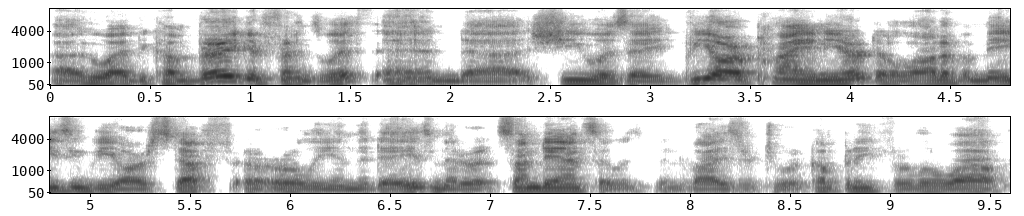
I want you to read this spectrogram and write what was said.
uh, who I've become very good friends with. And uh, she was a VR pioneer, did a lot of amazing VR stuff uh, early in the days. Met her at Sundance. I was an advisor to her company for a little while.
